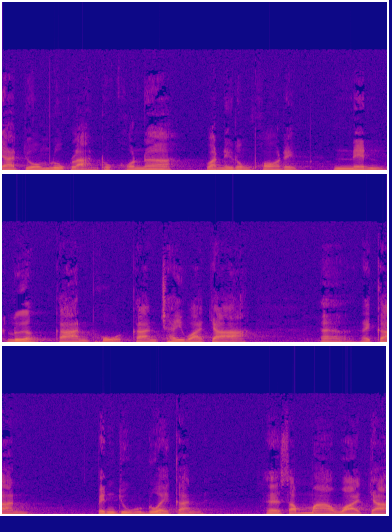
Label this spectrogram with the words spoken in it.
ยาติโยมลูกหลานทุกคนนะวันนี้หลวงพ่อได้ เน้นเรื่องการพูดการใช้วาจาในการเป็นอยู่ด้วยกันสัมมาวาจา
